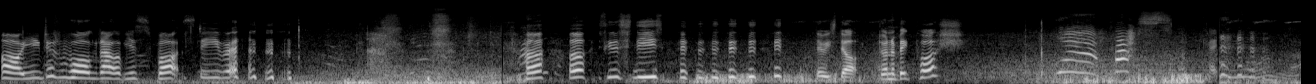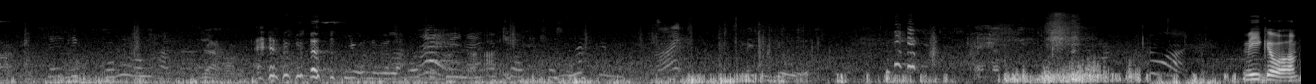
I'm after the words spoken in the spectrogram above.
Oh, you just walked out of your spot, Stephen. huh? Oh, he's gonna sneeze. there he's not. Do you want a big push? Yeah, fast. You want to relax? Me go on.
